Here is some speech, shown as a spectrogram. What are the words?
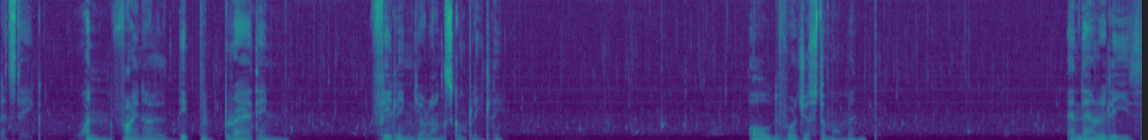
Let's take one final deep breath in, filling your lungs completely. Hold for just a moment and then release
